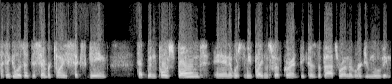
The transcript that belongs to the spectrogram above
I think it was a December 26th game, had been postponed, and it was to be played in Swift Current because the Pats were on the verge of moving.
